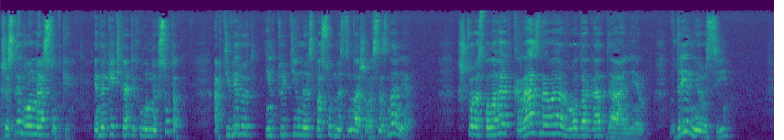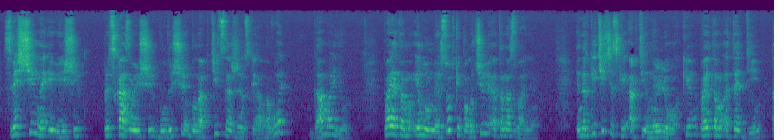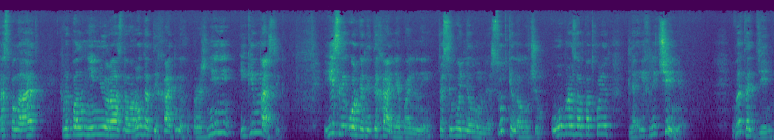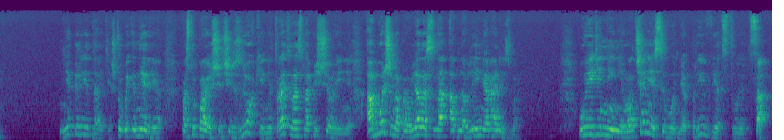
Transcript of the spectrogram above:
Шестые лунные сутки. Энергетика этих лунных суток активирует интуитивные способности нашего сознания, что располагает к разного рода гаданиям. В Древней Руси священной и вещи, предсказывающей будущее, была птица с женской головой Гамаюн. Поэтому и лунные сутки получили это название. Энергетически активные легкие, поэтому этот день располагает к выполнению разного рода дыхательных упражнений и гимнастик. Если органы дыхания больны, то сегодня лунные сутки наилучшим образом подходят для их лечения. В этот день не переедайте, чтобы энергия, поступающая через легкие, не тратилась на пищеварение, а больше направлялась на обновление организма. Уединение молчания сегодня приветствуется.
